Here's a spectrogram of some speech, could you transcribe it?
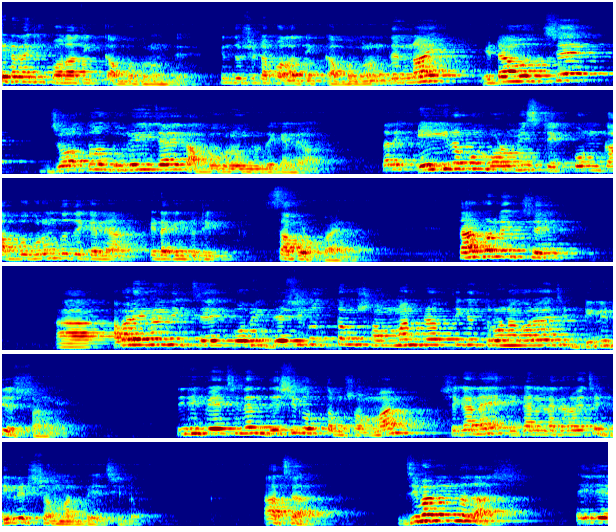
এটা নাকি পদাতিক কাব্যগ্রন্থের। কিন্তু সেটা পদাতিক কাব্যগ্রন্থের নয়, এটা হচ্ছে যত দূরেই যায় কাব্যগ্রন্থ থেকে নেওয়া। তাহলে এই রকম বড় মিস্টেক কোন কাব্যগ্রন্থ থেকে নেওয়া, এটা কিন্তু ঠিক সাপোর্ট পায় না। তারপর লিখছে আবার এখানে লিখছে, কবির দেশিকোত্তম সম্মান প্রাপ্তিকে তুলনা করা হয়েছে ডিলিটের সঙ্গে। তিনি পেয়েছিলেন দেশিকোত্তম সম্মান, সেখানে এখানে লেখা রয়েছে ডিলিট সম্মান পেয়েছিল। আচ্ছা জীবানন্দ দাস, এই যে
